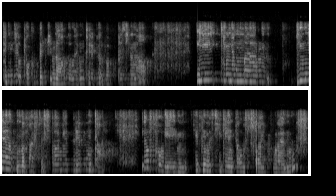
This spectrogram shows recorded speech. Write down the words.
terapeuta ocupacional, ele era um terapeuta ocupacional, e tinha uma, tinha uma vasta história para contar. Ele foi, teve um acidente aos 18 anos,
